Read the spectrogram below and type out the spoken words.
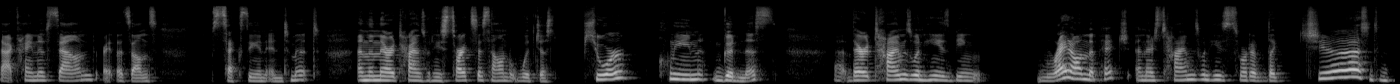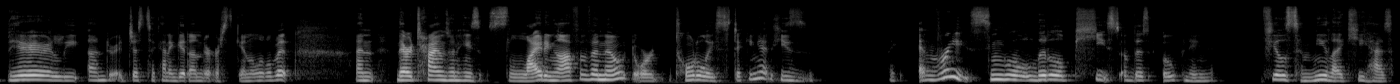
that kind of sound, right? That sounds sexy and intimate. And then there are times when he starts to sound with just pure, clean goodness. Uh, there are times when he is being right on the pitch, and there's times when he's sort of like just barely under it, just to kind of get under our skin a little bit. And there are times when he's sliding off of a note or totally sticking it. He's like every single little piece of this opening feels to me like he has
